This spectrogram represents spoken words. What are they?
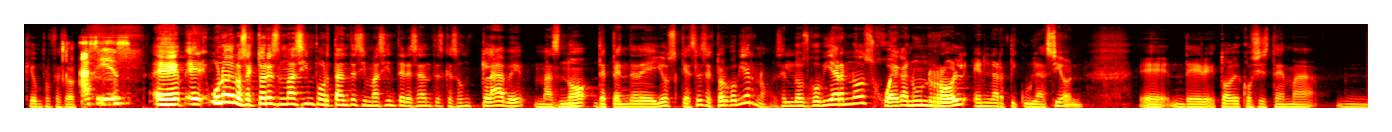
que un profesor. Así es. Eh, eh, uno de los sectores más importantes y más interesantes que son clave, más no depende de ellos, que es el sector gobierno. Es los gobiernos juegan un rol en la articulación eh, de todo ecosistema mm,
